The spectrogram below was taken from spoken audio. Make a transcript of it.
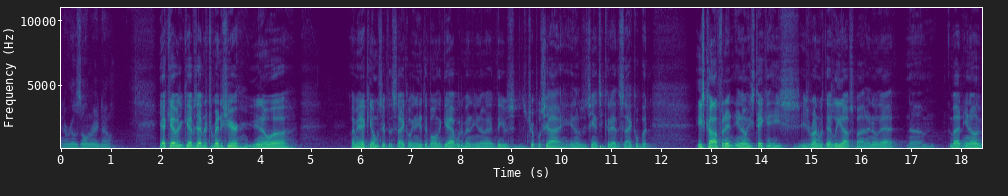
in a real zone right now. Yeah, Kevin, Kev's having a tremendous year. You know, uh, I mean, heck, he almost hit for the cycle. You know, hit the ball in the gap would have been, you know, I think he was triple shy. You know, there's a chance he could have had the cycle, but he's confident. You know, he's taking, he's he's run with that leadoff spot. I know that. Um, but you know,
